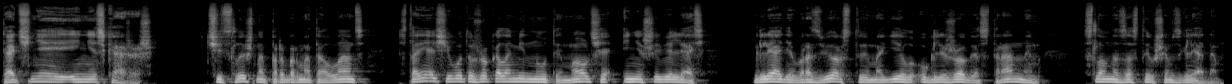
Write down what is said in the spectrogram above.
Точнее и не скажешь. Чуть слышно пробормотал Ланс, стоящий вот уже около минуты, молча и не шевелясь, глядя в разверстую могилу углежога странным, словно застывшим взглядом.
